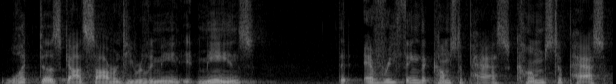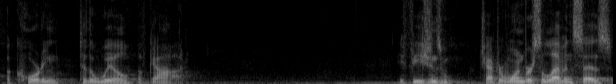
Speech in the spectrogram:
What does God's sovereignty really mean? It means that everything that comes to pass comes to pass according to the will of God. Ephesians chapter 1 verse 11 says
